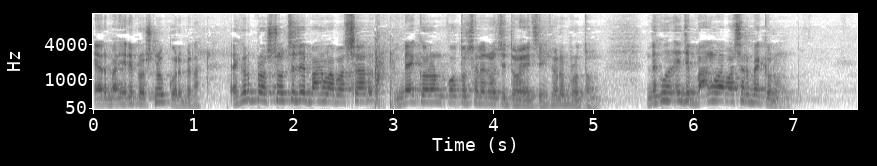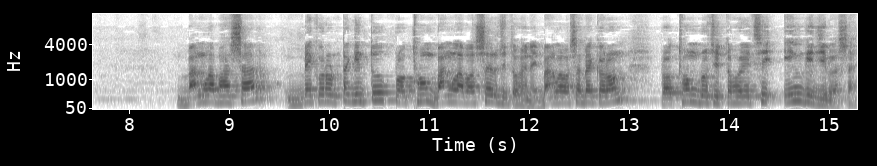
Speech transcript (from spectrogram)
এর বাহিরে প্রশ্ন করবে না। এখন প্রশ্ন হচ্ছে যে বাংলা ভাষার ব্যাকরণ কত সালে রচিত হয়েছে? সর্বপ্রথম। দেখুন, এই যে বাংলা ভাষার ব্যাকরণ বাংলা ভাষার ব্যাকরণটা কিন্তু প্রথম বাংলা ভাষায় রচিত হয় নাই। বাংলা ভাষার ব্যাকরণ প্রথম রচিত হয়েছে ইংরেজি ভাষায়।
